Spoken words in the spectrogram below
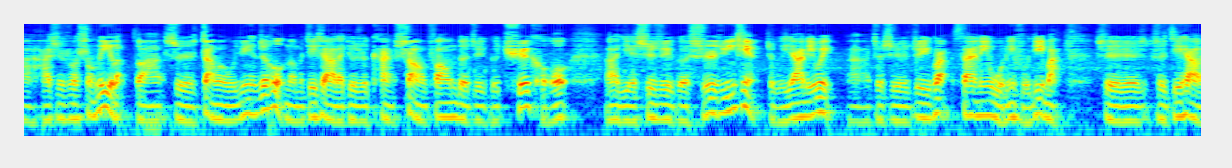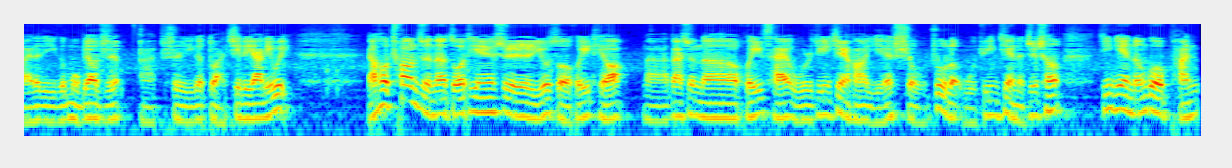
啊还是说胜利了，对吧？是站稳五日均线之后，那么接下来就是看上方的这个缺口啊，也是这个十日均线这个压力位啊，这是这一块三零五零附近吧，是是接下来的一个目标值啊，是一个短期的压力位。然后创指呢，昨天是有所回调啊，但是呢，回踩五日均线哈也守住了五均线的支撑。今天能够盘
